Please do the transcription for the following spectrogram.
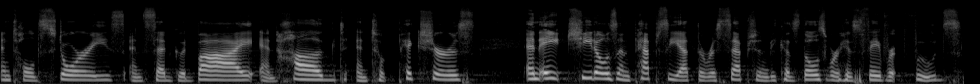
and told stories and said goodbye and hugged and took pictures and ate Cheetos and Pepsi at the reception because those were his favorite foods.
